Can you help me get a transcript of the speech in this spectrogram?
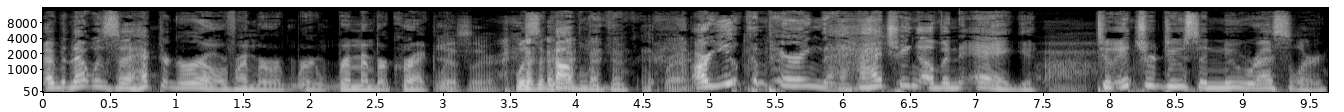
I mean, that was uh, Hector Guerrero, if I re- re- remember correctly. Yes, sir. Was the gobbledygooker? Right. Are you comparing the hatching of an egg to introduce a new wrestler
